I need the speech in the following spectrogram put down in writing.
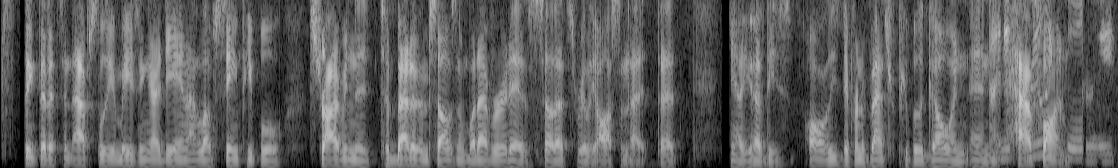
think that it's an absolutely amazing idea. And I love seeing people striving to, to better themselves in whatever it is. So that's really awesome that, that, you know, you have these all these different events for people to go and, and and have really fun. cool. Great.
